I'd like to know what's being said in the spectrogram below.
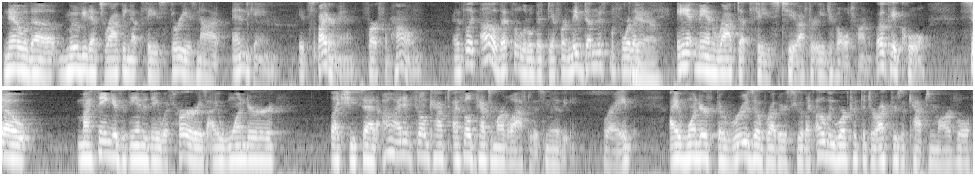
"No, the movie that's wrapping up phase three is not Endgame. It's Spider Man: Far From Home." And it's like, oh, that's a little bit different. They've done this before. Like Yeah. Ant Man wrapped up phase two after Age of Ultron. Okay, cool. So my thing is at the end of the day with her is I wonder, like she said, oh, I didn't film Cap. I filmed Captain Marvel after this movie, right? I wonder if the Russo brothers, who are like, oh, we worked with the directors of Captain Marvel,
